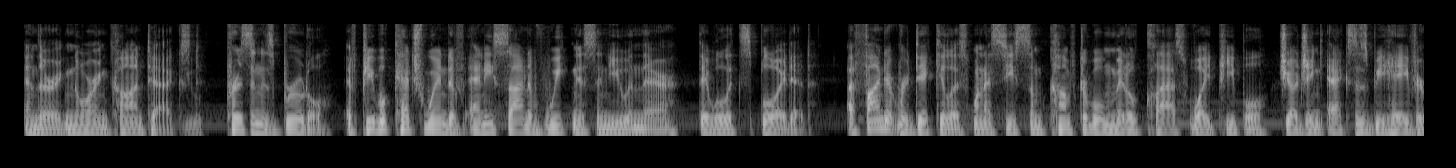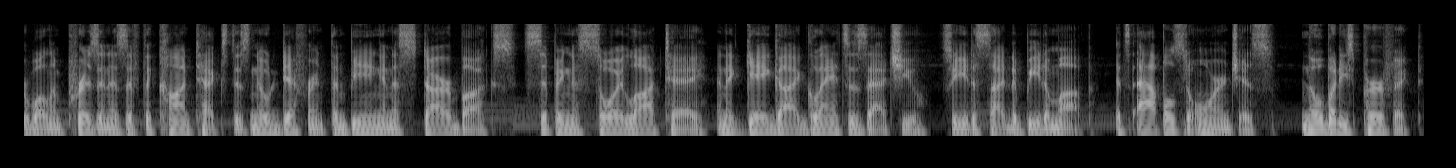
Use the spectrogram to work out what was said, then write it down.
and they're ignoring context. Prison is brutal. If people catch wind of any sign of weakness in you in there, they will exploit it. I find it ridiculous when I see some comfortable middle class white people judging X's behavior while in prison as if the context is no different than being in a Starbucks, sipping a soy latte, and a gay guy glances at you, so you decide to beat him up. It's apples to oranges. Nobody's perfect.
